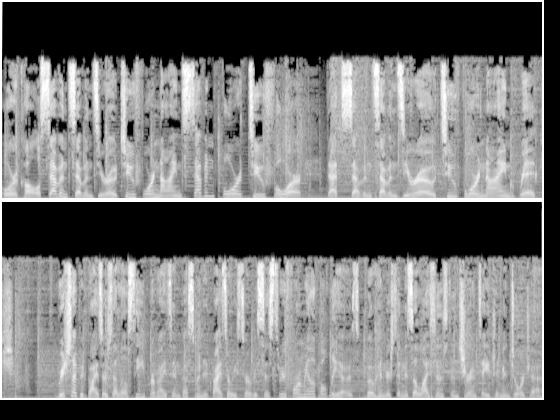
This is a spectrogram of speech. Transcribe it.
or call 770-249-7424. That's 770-249-RICH. Rich Life Advisors LLC provides investment advisory services through Formula Folios. Bo Henderson is a licensed insurance agent in Georgia.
